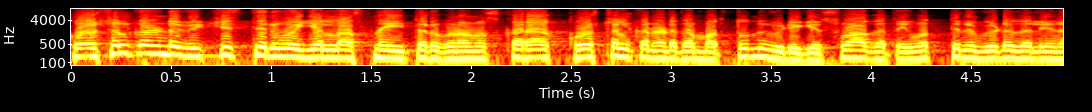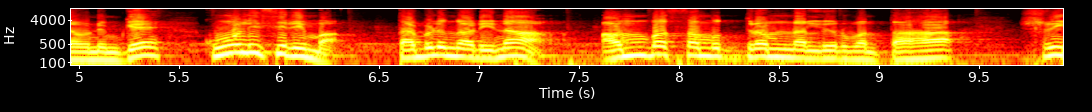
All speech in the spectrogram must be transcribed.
ಕೋಸ್ಟಲ್ ಕನ್ನಡ ವೀಕ್ಷಿಸುತ್ತಿರುವ ಎಲ್ಲ ಸ್ನೇಹಿತರಿಗೂ ನಮಸ್ಕಾರ. ಕೋಸ್ಟಲ್ ಕನ್ನಡದ ಮತ್ತೊಂದು ವಿಡಿಯೋಗೆ ಸ್ವಾಗತ. ಇವತ್ತಿನ ವಿಡಿಯೋದಲ್ಲಿ ನಾವು ನಿಮಗೆ ಕೂಲಿ ಸಿನಿಮಾ, ತಮಿಳುನಾಡಿನ ಅಂಬಸಮುದ್ರಂನಲ್ಲಿರುವಂತಹ ಶ್ರೀ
